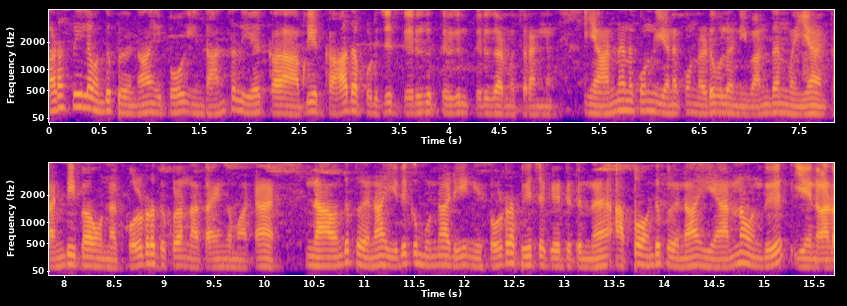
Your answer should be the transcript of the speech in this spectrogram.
கடைசியில் வந்து இப்போ இப்போது இந்த அஞ்சலியை கா அப்படியே காதை பிடிச்சி திருகு திருகுன்னு திருக ஆரம்பிச்சுறாங்க. என் அண்ணனுக்கும் எனக்கும் நடுவில் நீ வந்தன் வையன். கண்டிப்பாக உன்னை கொல்றதுக்கு கூட நான் தயங்க மாட்டேன். நான் வந்து இப்போ இதுக்கு முன்னாடி நீ சொல்கிற பேச்சை கேட்டுட்டு இருந்தேன். அப்போ வந்து இப்போ என் அண்ணன் வந்து என்னோட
